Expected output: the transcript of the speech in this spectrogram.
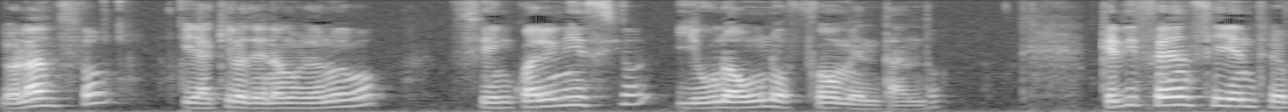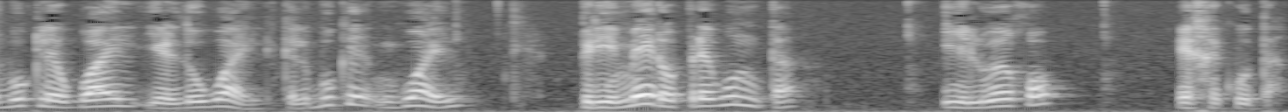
lo lanzo y aquí lo tenemos de nuevo. 5 al inicio y 1 a 1 fue aumentando. ¿Qué diferencia hay entre el bucle while y el do while? Que el bucle while primero pregunta y luego ejecuta.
